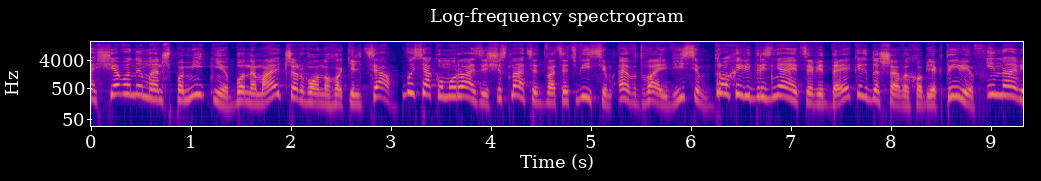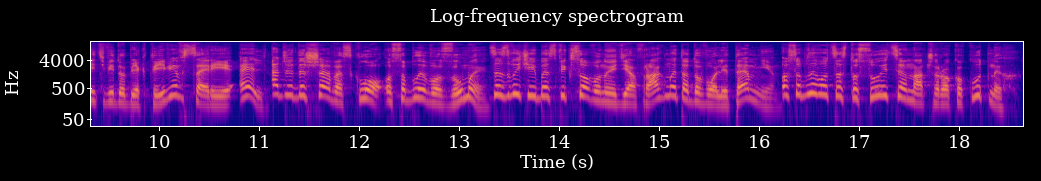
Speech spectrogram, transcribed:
А ще вони менш помітні, бо не мають червоного кільця. В усякому разі, 1628 f2.8 трохи відрізняється від деяких дешевих об'єктивів, і навіть від об'єктивів серії L. Адже дешеве скло, особливо зуми, зазвичай без фіксованої діафрагми та доволі темні. Особливо це стосується надширококутних.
